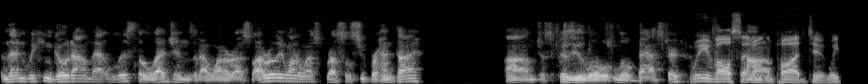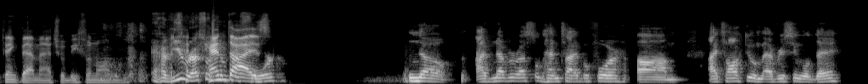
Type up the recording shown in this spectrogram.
and then we can go down that list of legends that I want to wrestle. I really want to wrestle Super Hentai, um, just because he's a little little bastard. we've all said on the Um, pod too we think that match would be phenomenal Have you wrestled him Hentai before? No, I've never wrestled hentai before. Um, I talk to him every single day.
